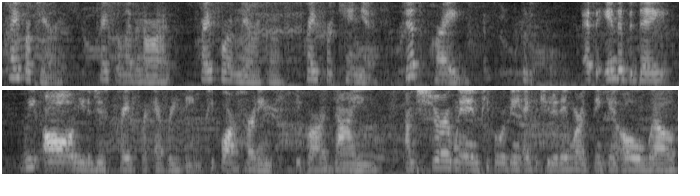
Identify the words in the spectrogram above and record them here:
pray for Paris, pray for Lebanon, pray for America, pray for Kenya. Just pray. Because at the end of the day, we all need to just pray for everything. People are hurting, people are dying. I'm sure when people were being executed, they weren't thinking, oh, well,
